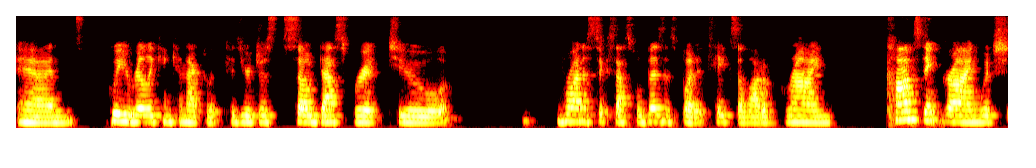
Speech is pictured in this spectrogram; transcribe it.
and who you really can connect with because you're just so desperate to run a successful business, but it takes a lot of grind, constant grind, which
